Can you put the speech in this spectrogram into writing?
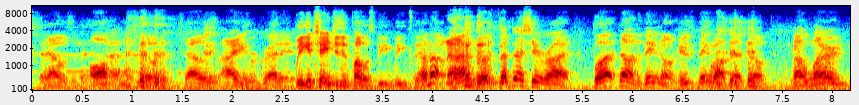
that was an awful joke. That was I regret it. We can change it in post. We, we can. No, no, no, let, let that shit ride. But no, the thing, no, here's the thing about that though. What I learned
